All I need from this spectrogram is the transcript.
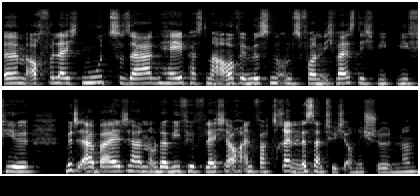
ähm, auch vielleicht Mut zu sagen, hey, passt mal auf, wir müssen uns von, ich weiß nicht, wie, wie viel Mitarbeitern oder wie viel Fläche auch einfach trennen. Ist natürlich auch nicht schön, ne?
